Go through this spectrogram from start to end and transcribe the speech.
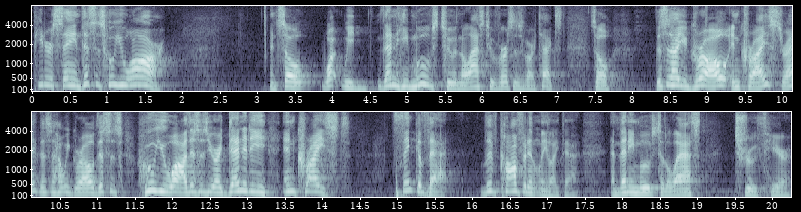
Peter is saying, This is who you are. And so, what we then he moves to in the last two verses of our text. So, this is how you grow in Christ, right? This is how we grow. This is who you are. This is your identity in Christ. Think of that. Live confidently like that. And then he moves to the last truth here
